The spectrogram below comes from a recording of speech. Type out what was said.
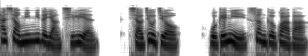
他笑眯眯的仰起脸：“小舅舅，我给你算个卦吧。”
